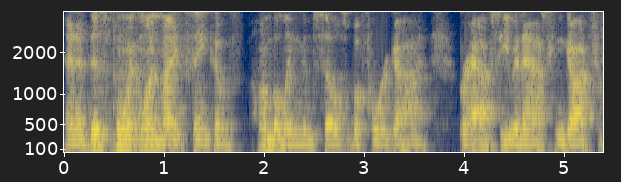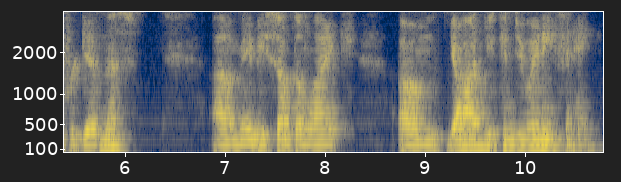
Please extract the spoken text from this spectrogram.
And at this point, one might think of humbling themselves before God, perhaps even asking God for forgiveness. Uh, maybe something like, um, God, you can do anything.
